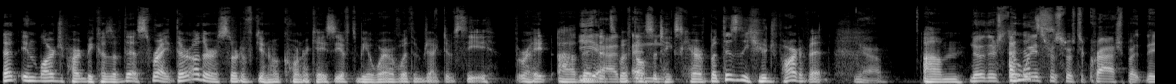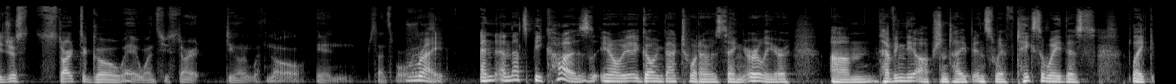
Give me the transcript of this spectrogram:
that in large part because of this, right? There are other sort of you know corner cases you have to be aware of with Objective C, right? Uh, that, Yeah, that Swift also takes care of, but this is a huge part of it. Yeah. Um, No, there's still ways for Swift to crash, but they just start to go away once you start dealing with null in sensible ways. Right. And and that's because, you know, going back to what I was saying earlier, um, having the option type in Swift takes away this like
